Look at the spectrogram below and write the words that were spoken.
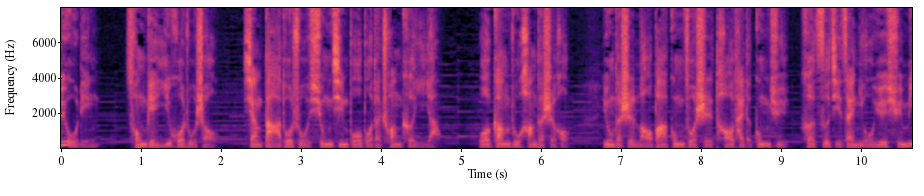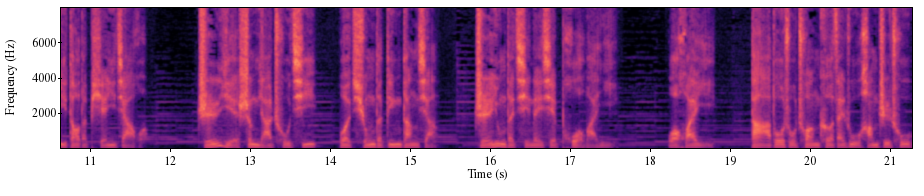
六零，从便疑惑入手，像大多数雄心勃勃的创客一样，我刚入行的时候用的是老爸工作室淘汰的工具和自己在纽约寻觅到的便宜家伙。职业生涯初期，我穷得叮当响，只用得起那些破玩意。我怀疑，大多数创客在入行之初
